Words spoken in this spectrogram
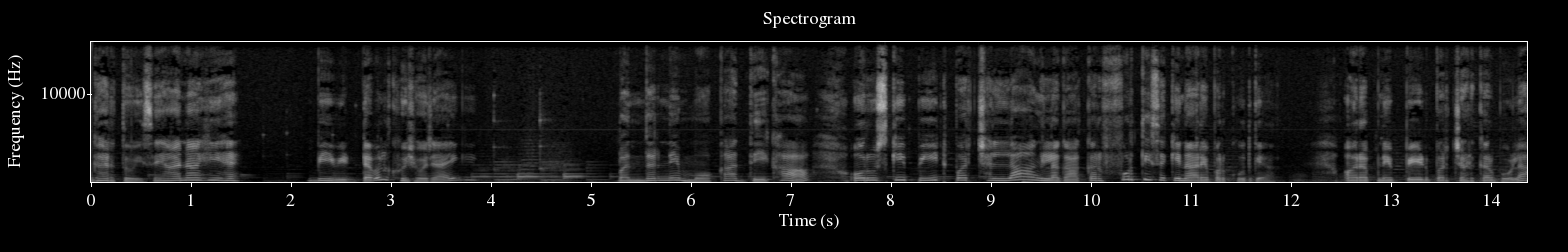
घर तो इसे आना ही है। बीवी डबल खुश हो जाएगी। बंदर ने मौका देखा और उसकी पीठ पर छल्लांग लगाकर फुर्ती से किनारे पर कूद गया और अपने पेड़ पर चढ़कर बोला,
